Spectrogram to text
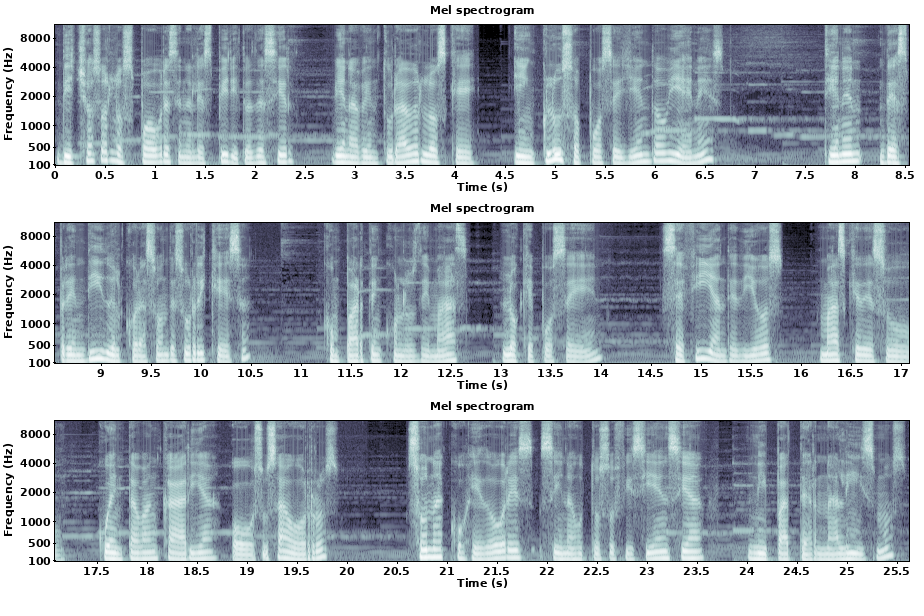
Dichosos los pobres en el espíritu, es decir, bienaventurados los que, incluso poseyendo bienes, tienen desprendido el corazón de su riqueza, comparten con los demás lo que poseen, se fían de Dios más que de su cuenta bancaria o sus ahorros, son acogedores sin autosuficiencia ni paternalismos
